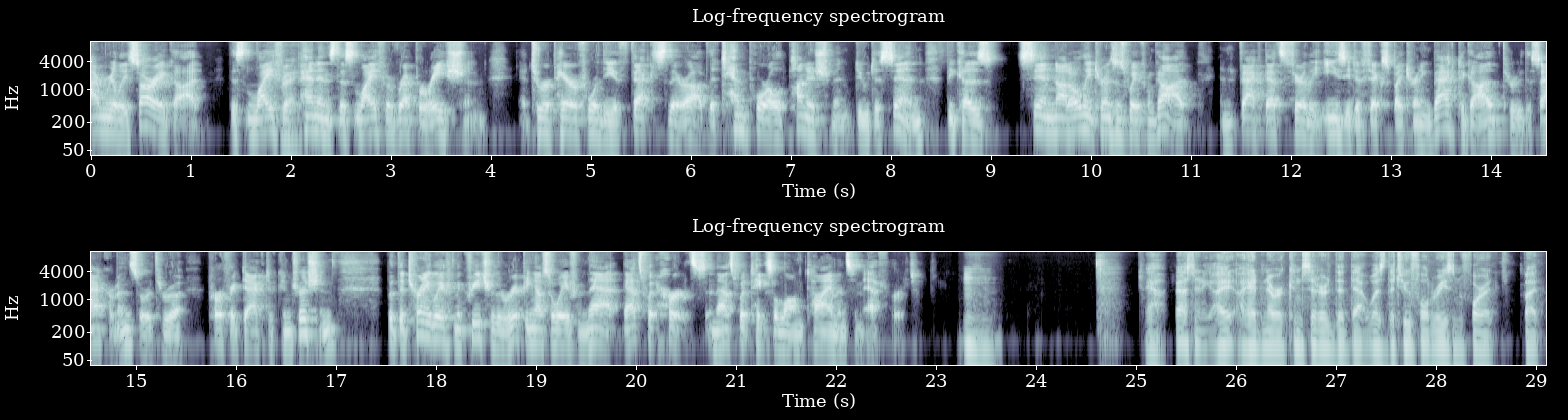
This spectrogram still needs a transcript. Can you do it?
I'm really sorry, God this life right. of penance, this life of reparation eh, to repair for the effects thereof, the temporal punishment due to sin, because sin not only turns us away from God, in fact, that's fairly easy to fix by turning back to God through the sacraments or through a perfect act of contrition. But the turning away from the creature, the ripping us away from that, that's what hurts. And that's what takes a long time and some effort. Mm-hmm. Yeah, fascinating. I, I had never considered that that was the twofold reason for it, but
